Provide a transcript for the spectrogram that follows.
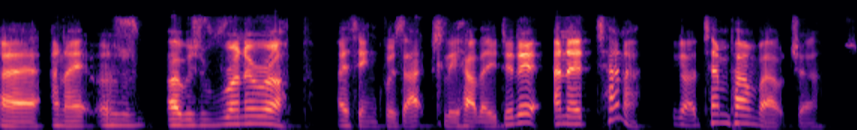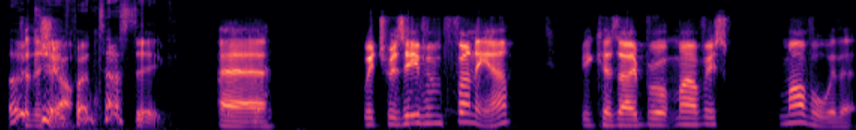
Uh, and I, I was I was runner up. I think was actually how they did it, and a tenner. You got a ten pound voucher for the Okay, shop. fantastic. Uh, which was even funnier because I brought Marvis Marvel with it.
